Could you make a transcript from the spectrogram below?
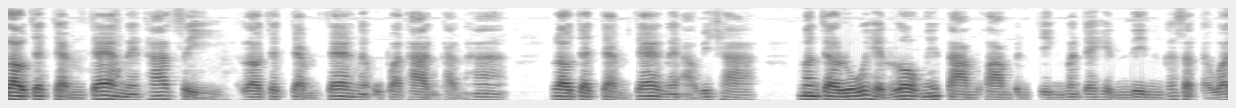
เราจะแจ่มแจ้งในธาตุสี่เราจะแจ่มแจ้งในอุปทานขันห้าเราจะแจ่มแจ้งในอวิชชา มันจะรู้เห็นโลกนี้ตามความเป็นจริง มันจะเห็นดินก็สัตว์แต่ว่า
